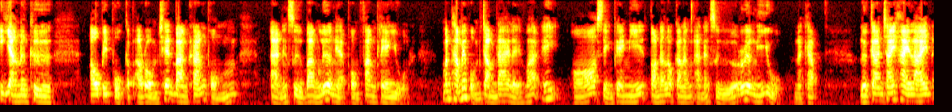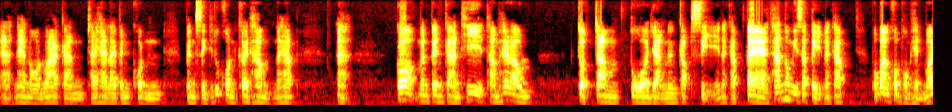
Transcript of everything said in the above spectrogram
อีกอย่างหนึ่งคือ เอาไปผูกกับอารมณ์ เช่นบางครั้งผมอ่านหนังสือบางเรื่องเนี่ยผมฟังเพลงอยู่ มันทำให้ผมจำได้เลยว่าเอ้ยอ๋อเสียงเพลงนี้ตอนนั้นเรากำลังอ่านหนังสือเรื่องนี้อยู่นะครับหรือการใช้ไฮไลท์อะแน่นอนว่าการใช้ไฮไลท์เป็นคนเป็นสิ่งที่ทุกคนเคยทำนะครับอะก็มันเป็นการที่ทำให้เราจดจำตัวอย่างหนึ่งกับสีนะครับ แต่ท่านต้องมีสตินะครับ เพราะบางคนผมเห็นว่า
